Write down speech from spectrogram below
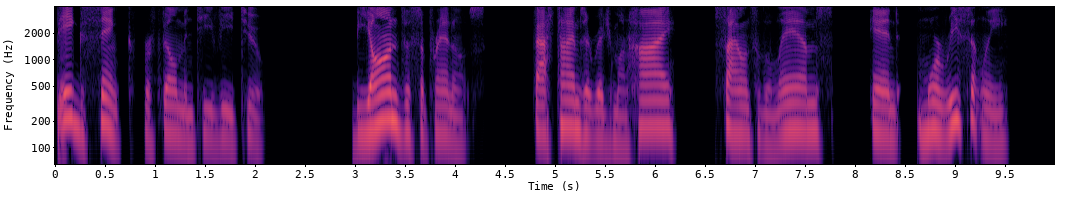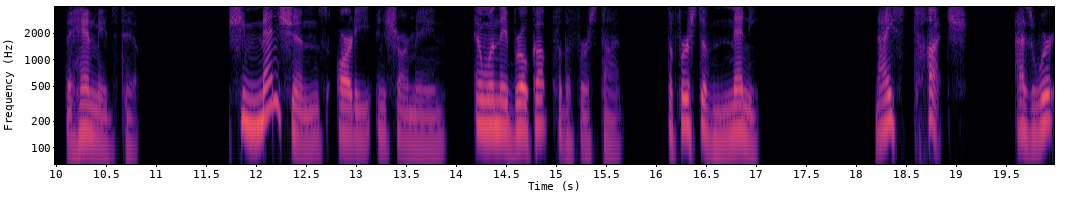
Big sink for film and TV, too. Beyond The Sopranos, Fast Times at Ridgemont High, Silence of the Lambs, and more recently, The Handmaid's Tale. She mentions Artie and Charmaine and when they broke up for the first time, the first of many. Nice touch, as we're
